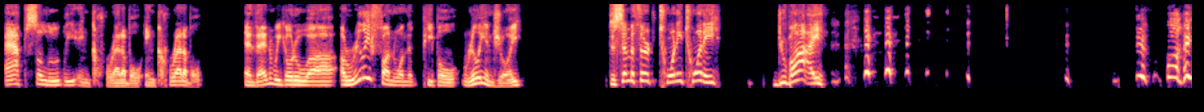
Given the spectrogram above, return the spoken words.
Absolutely incredible. Incredible. And then we go to uh, a really fun one that people really enjoy. December 3rd, 2020, Dubai. My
